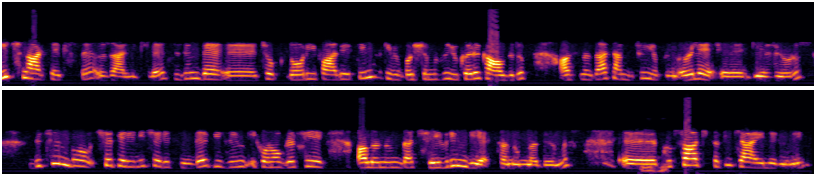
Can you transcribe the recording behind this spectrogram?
İç nartekste özellikle sizin de e, çok doğru ifade ettiğiniz gibi başımızı yukarı kaldırıp aslında zaten bütün yapıyı öyle e, geziyoruz. Bütün bu çeperin içerisinde bizim ikonografi alanında çevrim diye tanımladığımız e, kutsal kitap hikayelerinin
